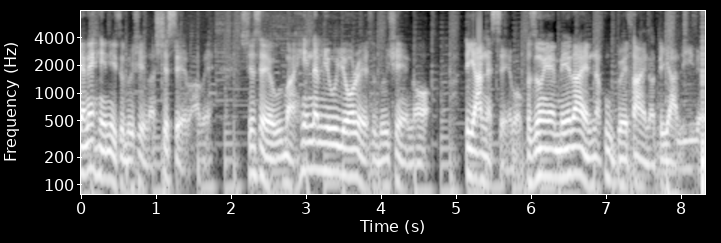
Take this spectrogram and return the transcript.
ကျန်တဲ့ဟင်းတွေဆိုလို့ရှိရင်တော့80ပါပဲ80ဥပမာဟင်းနှမျိုးရောတယ်ဆိုလို့ရှိရင်တော့120ပေါ့ပဇွန်ရဲ့မဲသားရဲ့နှစ်ခုတွဲစားရင်တော့140ပဲ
